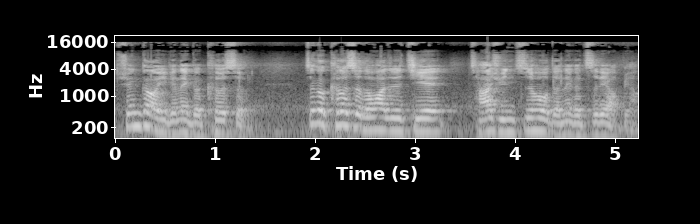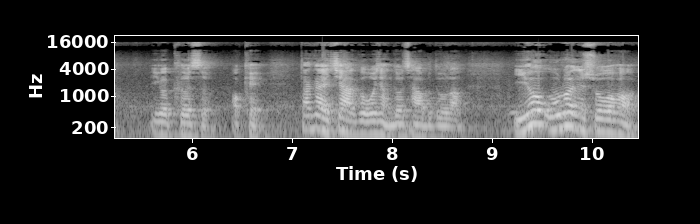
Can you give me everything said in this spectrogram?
宣告一个那个 cursor，这个 cursor 的话就是接查询之后的那个资料表，一个 cursor，OK。大概架构我想都差不多了。以后无论说哈，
